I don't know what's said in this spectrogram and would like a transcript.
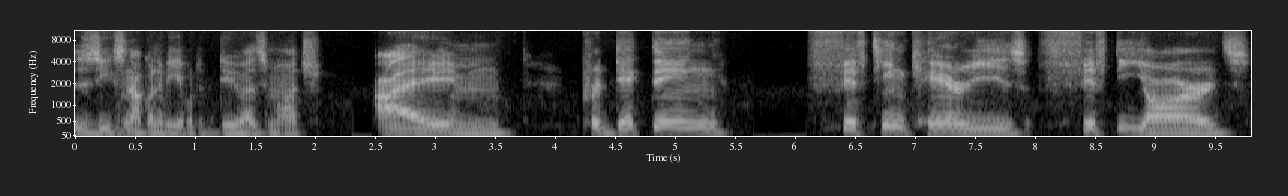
Zeke's not going to be able to do as much. I'm predicting 15 carries, 50 yards.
